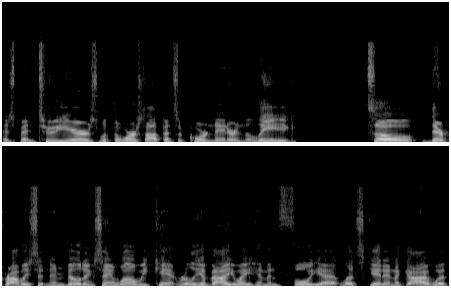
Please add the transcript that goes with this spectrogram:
It's been two years with the worst offensive coordinator in the league. So they're probably sitting in buildings saying, well, we can't really evaluate him in full yet. Let's get in a guy with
